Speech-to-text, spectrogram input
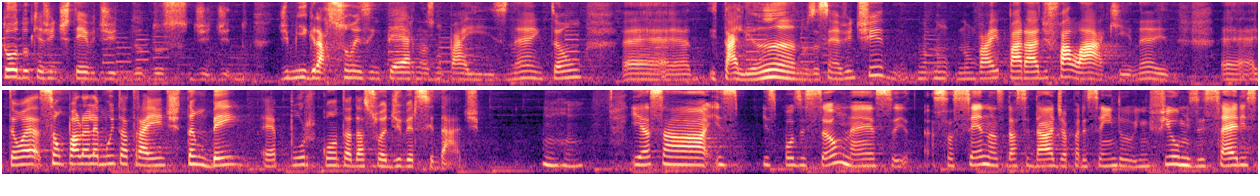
todo que a gente teve de, de, de, de, de migrações internas no país, né? Então é, italianos, assim, a gente não, vai parar de falar aqui, né? É, então, é, São Paulo é muito atraente também é, por conta da sua diversidade. Uhum. E essa exposição, né, essas cenas da cidade aparecendo em filmes e séries,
